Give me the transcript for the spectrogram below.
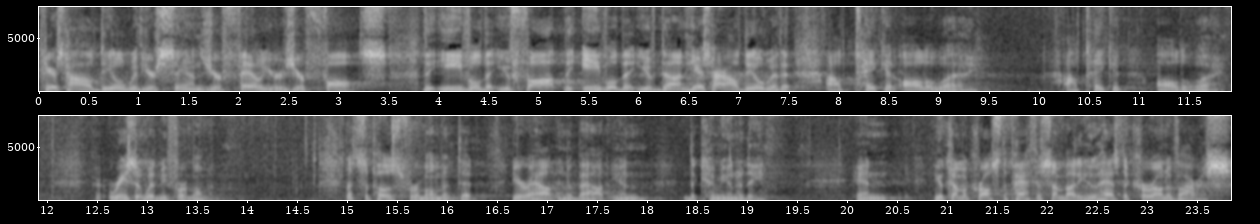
Here's how I'll deal with your sins, your failures, your faults, the evil that you've thought, the evil that you've done. Here's how I'll deal with it I'll take it all away. I'll take it all away. Reason with me for a moment. Let's suppose for a moment that you're out and about in the community and you come across the path of somebody who has the coronavirus,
